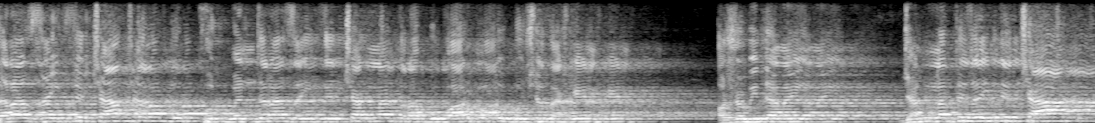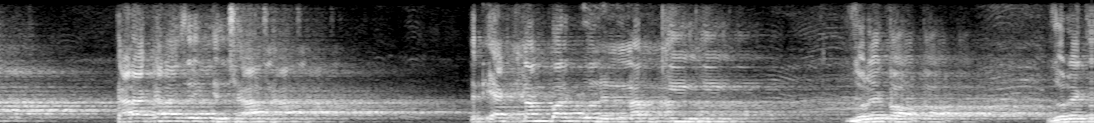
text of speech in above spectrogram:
যারা যাইতে চান তারা মুখ খুলবেন, যারা যাইতে চান না তারা বুবার মতো বসে থাকেন। অসুবিধা নাই। জান্নাতে যাইতে চান, কারা কারা যাইতে চান? এক নাম্বার গুণের নাম কি? জোরে ক জোরে ক।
